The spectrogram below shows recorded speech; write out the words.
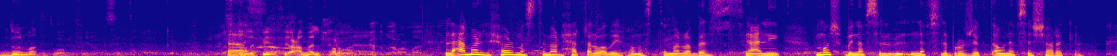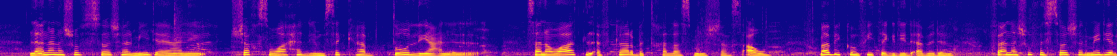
بدون ما تتوظفي أقصد؟ تشتغلي في في عمل حر يعني. العمل الحر مستمر حتى الوظيفة مستمرة بس يعني مش بنفس نفس ال project أو نفس الشركة لأن أنا أشوف ال social media يعني شخص واحد يمسكها بطول يعني سنوات الأفكار بتخلص من الشخص أو ما بيكون في تجديد أبدا فأنا أشوف ال social media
